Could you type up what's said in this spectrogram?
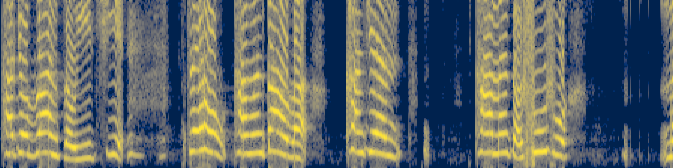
他就乱走一气。最后他们到了，看见他们的叔叔没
